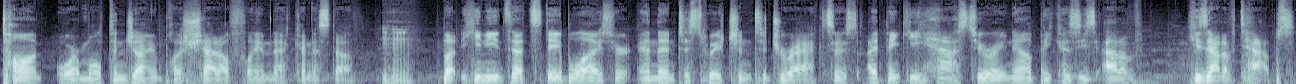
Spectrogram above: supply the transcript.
taunt or Molten Giant plus Shadow Flame, that kind of stuff. Mhm. But he needs that stabilizer, and then to switch into Jaraxxus. I think he has to right now because he's out of he's out of taps.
